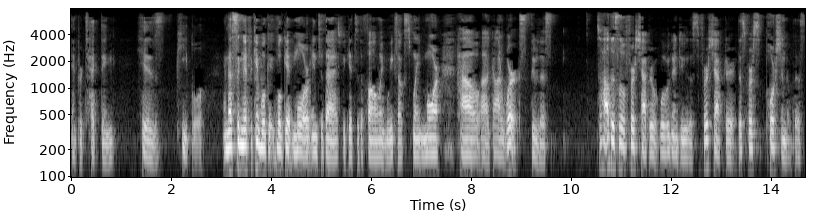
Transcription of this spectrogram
in protecting His people. And that's significant. We'll get, we'll get more into that as we get to the following weeks. I'll explain more how uh, God works through this. So how this little first chapter, what we're going to do, this first chapter, this first portion of this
